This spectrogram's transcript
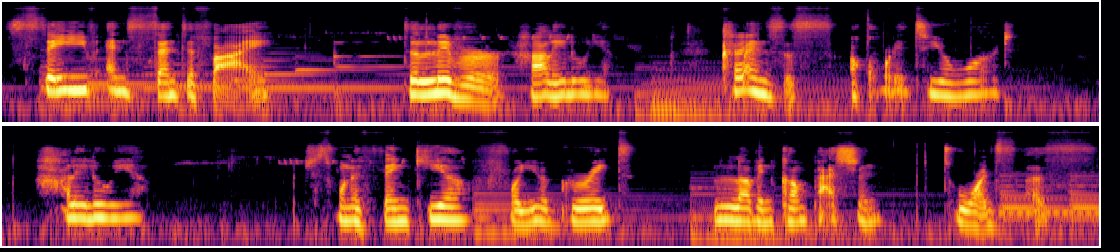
save, and sanctify. Deliver. Hallelujah. Cleanse us according to your word. Hallelujah. Just want to thank you for your great love and compassion towards us.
